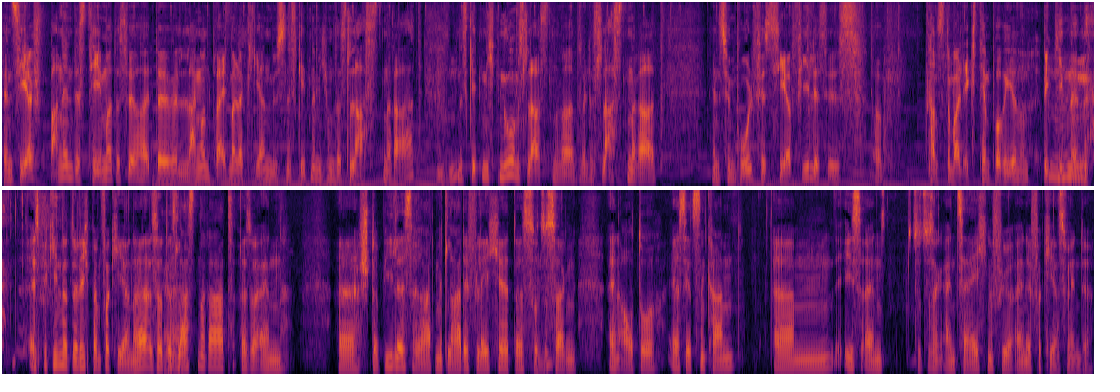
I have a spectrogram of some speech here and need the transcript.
ein sehr spannendes Thema, das wir heute lang und breit mal erklären müssen. Es geht nämlich um das Lastenrad. Mhm. Und es geht nicht nur ums Lastenrad, weil das Lastenrad ein Symbol für sehr vieles ist. Äh, kannst du mal extemporieren und beginnen? Mhm. Es beginnt natürlich beim Verkehr. Ne? Also das Lastenrad, also ein äh, stabiles Rad mit Ladefläche, das mhm. sozusagen mhm. ein Auto ersetzen kann, ähm, ist ein sozusagen ein Zeichen für eine Verkehrswende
